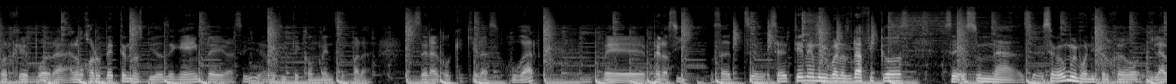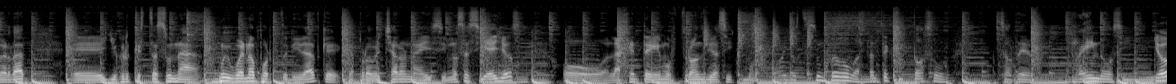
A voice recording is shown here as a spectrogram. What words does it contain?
Jorge podrá. A lo mejor vete unos videos de gameplay o así, a ver si te convence para hacer algo que quieras jugar. Eh, pero sí, o sea, se, tiene muy buenos gráficos. se- es una, se ve muy bonito el juego y la verdad, eh, yo creo que esta es una muy buena oportunidad que, que aprovecharon ahí. Si no sé si ellos o la gente de Game of Thrones vio así como, oye, este es un juego bastante exitoso sobre reinos y. Yo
